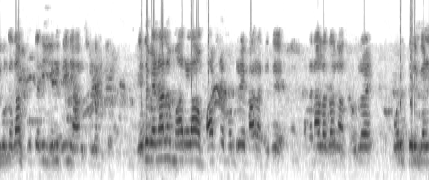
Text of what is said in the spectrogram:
இவங்க தான் கூட்டணி இறுதின்னு யாரும் சொல்ல முடியாது. எது வேணாலும் மாறலாம் மாற்றம் ஒன்றே மாறாதது. அதனாலதான் நான் சொல்றேன் பொறுத்திருங்கள்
